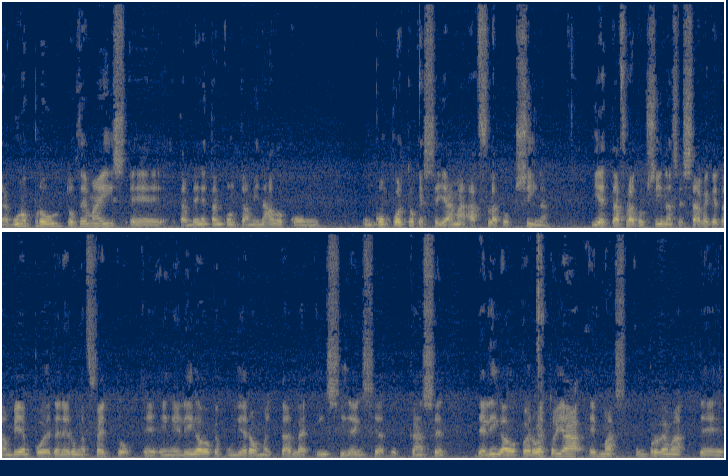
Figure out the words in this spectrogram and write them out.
algunos productos de maíz eh, también están contaminados con un compuesto que se llama aflatoxina y esta aflatoxina se sabe que también puede tener un efecto eh, en el hígado que pudiera aumentar la incidencia del cáncer del hígado, pero esto ya es más un problema de,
